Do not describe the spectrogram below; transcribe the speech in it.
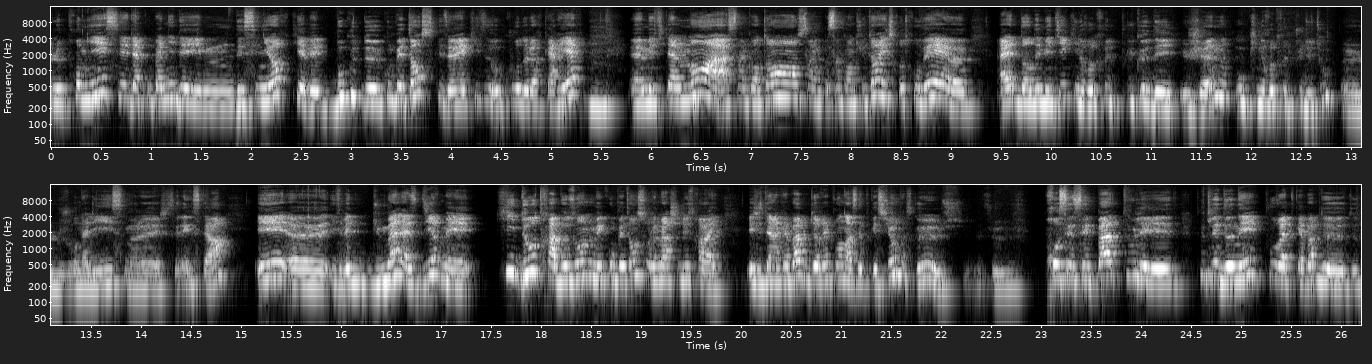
Le premier, c'est d'accompagner des, des, seniors qui avaient beaucoup de compétences qu'ils avaient acquises au cours de leur carrière, mm. euh, mais finalement, à 50 ans, 58 ans, ils se retrouvaient euh, à être dans des métiers qui ne recrutent plus que des jeunes, ou qui ne recrutent plus du tout, euh, le journalisme, etc. Et ils avaient du mal à se dire, mais qui d'autre a besoin de mes compétences sur le marché du travail? Et j'étais incapable de répondre à cette question parce que je ne processais pas tous les, toutes les données pour être capable de, de,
